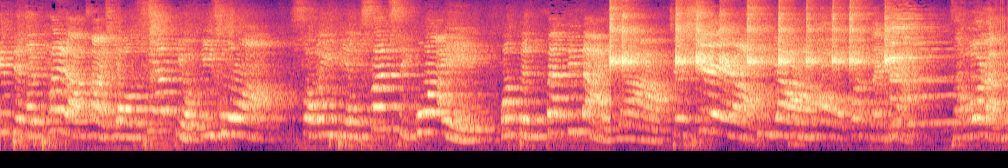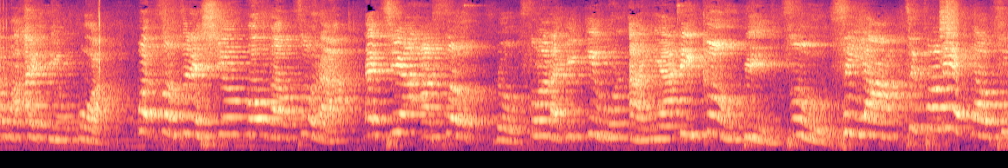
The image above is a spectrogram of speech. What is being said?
一定会派人来邀请着伊我，所以平山是我等等你来呀。就是啊。是啊哦，我知影，查某人拢嘛爱张挂。我做这个小古牛做人，来接阿嫂落山来去救阮阿兄，你阁有面子。是啊，这次你的邀请，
